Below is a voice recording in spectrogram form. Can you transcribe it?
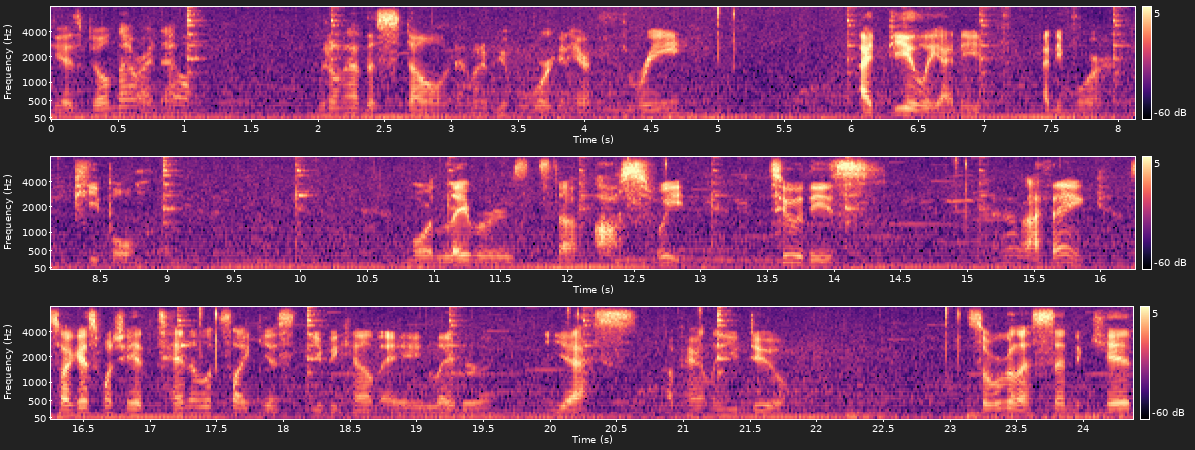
You guys building that right now? We don't have the stone. How many people working here? Three? Ideally, I need I need more people. More laborers and stuff. Oh, sweet. Two of these, I think. So I guess once you hit 10, it looks like you, you become a laborer? Yes, apparently you do. So we're gonna send a kid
